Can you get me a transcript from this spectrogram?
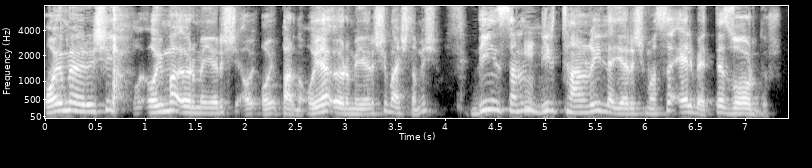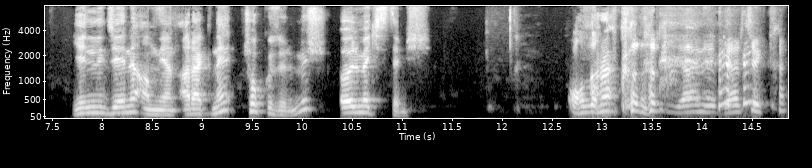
oyma yarışı, oyma örme yarışı, oy- pardon, oya örme yarışı başlamış. Bir insanın bir tanrıyla yarışması elbette zordur. Yenileceğini anlayan Arakne çok üzülmüş, ölmek istemiş. Allah Ara- bu kadar yani gerçekten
